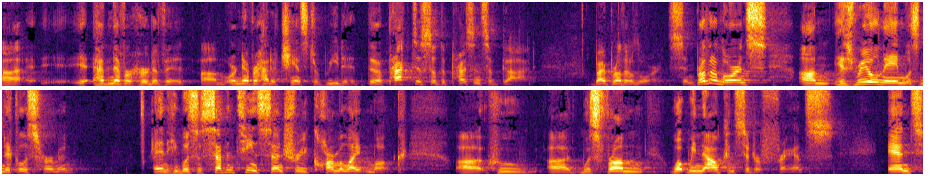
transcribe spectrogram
uh, have never heard of it um, or never had a chance to read it. The Practice of the Presence of God by Brother Lawrence. And Brother Lawrence, um, his real name was Nicholas Herman, and he was a 17th century Carmelite monk uh, who uh, was from what we now consider France. And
